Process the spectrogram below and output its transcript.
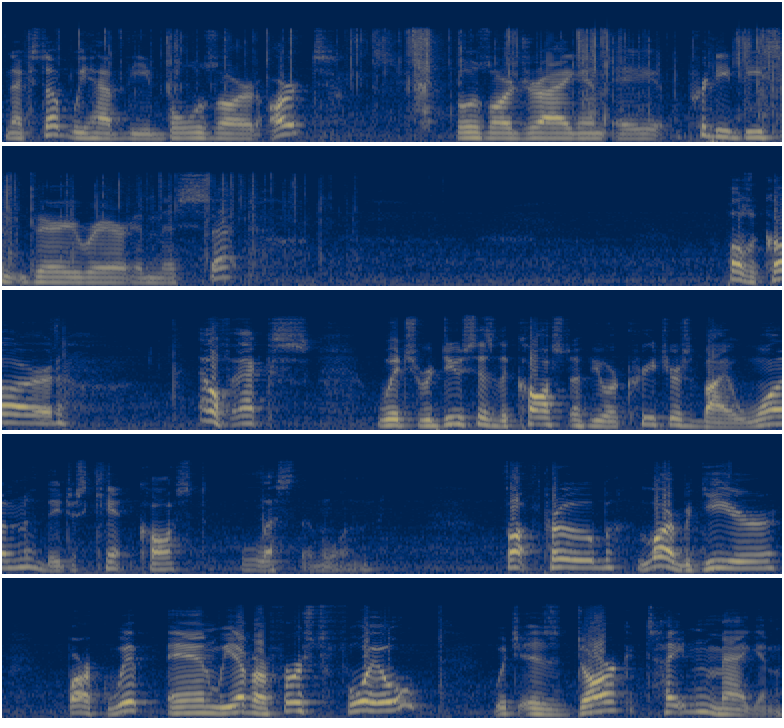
Next up, we have the Bolzard Art. Bolzard Dragon, a pretty decent, very rare in this set. Puzzle card, Elf X, which reduces the cost of your creatures by one. They just can't cost less than one. Thought Probe, Larba Geer, Bark Whip, and we have our first foil, which is Dark Titan Maginn.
